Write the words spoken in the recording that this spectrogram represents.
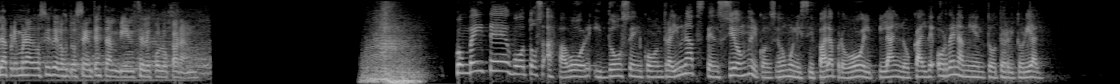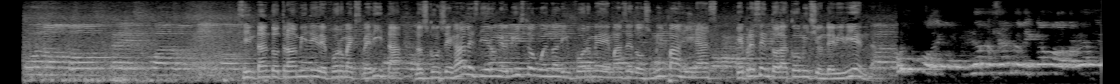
la primera dosis de los docentes también se les colocarán. Con 20 votos a favor y 12 en contra y una abstención, el Consejo Municipal aprobó el Plan Local de Ordenamiento Territorial. Sin tanto trámite y de forma expedita, los concejales dieron el visto bueno al informe de más de 2.000 páginas que presentó la Comisión de Vivienda. Grupo de comunidades se han dedicado a la tarea de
